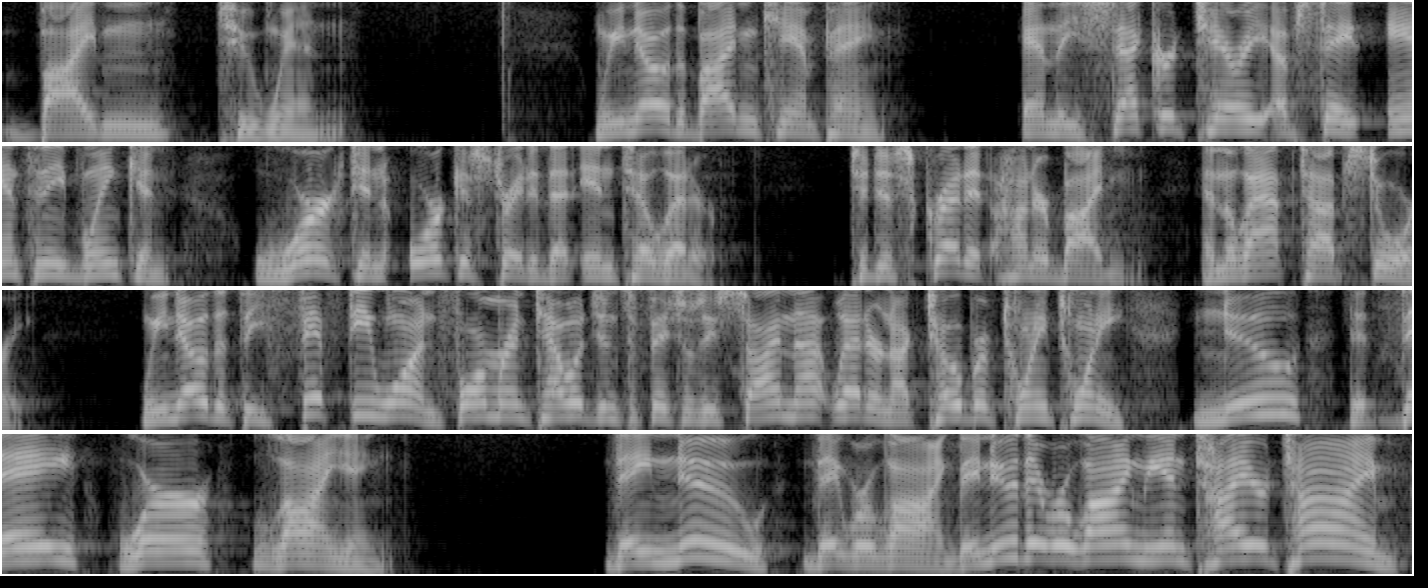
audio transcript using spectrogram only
Biden to win. We know the Biden campaign and the Secretary of State, Antony Blinken, worked and orchestrated that intel letter to discredit Hunter Biden and the laptop story. We know that the 51 former intelligence officials who signed that letter in October of 2020 knew that they were lying. They knew they were lying. They knew they were lying the entire time.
